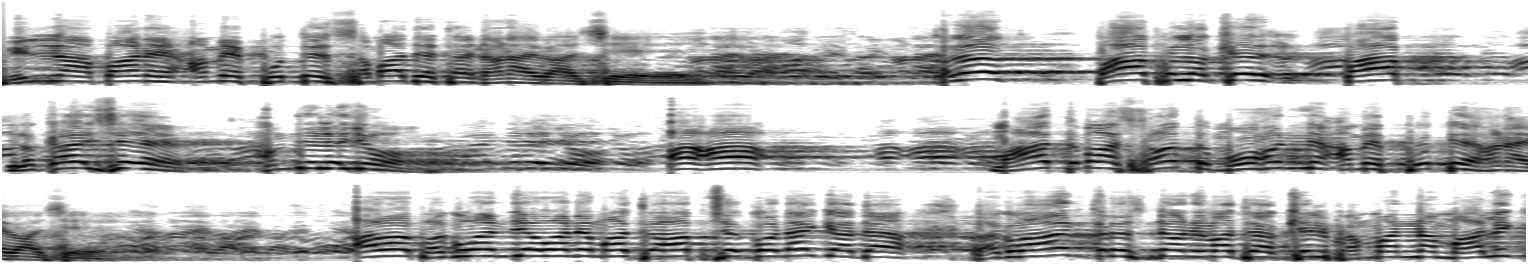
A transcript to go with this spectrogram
ભીલના પાણે અમે પોતે સમાધે થઈને જણાવ્યા છે. પાપ લખે, પાપ લખાય છે. સમજી લેજો. આ આ મહાત્મા સંત મોહનને અમે પોતે હણાવ્યા છે. આવા ભગવાન જેવાને માથે આપશકો નહીં કહેતા ભગવાન કૃષ્ણને માથે અખિલ બ્રહ્માંડના માલિક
